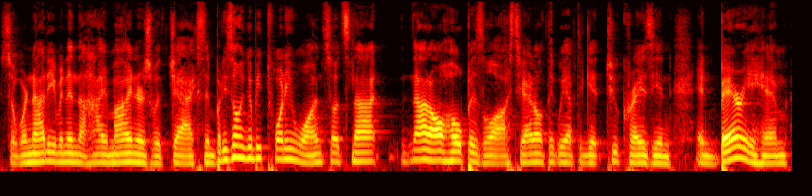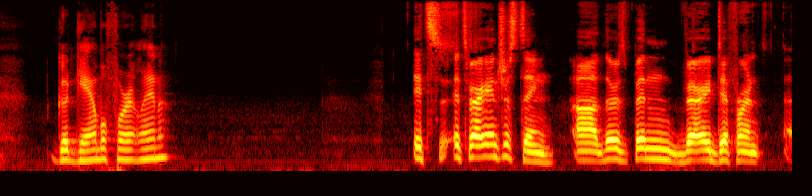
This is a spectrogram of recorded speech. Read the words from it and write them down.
So we're not even in the high minors with Jackson, but he's only going to be 21, so it's not not all hope is lost here. I don't think we have to get too crazy and and bury him. Good gamble for Atlanta. It's it's very interesting. Uh, there's been very different uh,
